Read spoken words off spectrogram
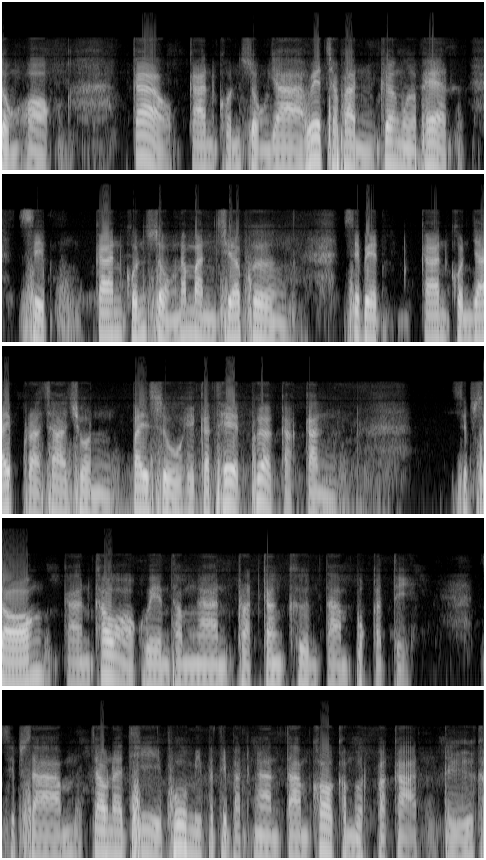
ส่งออก 9. การขนส่งยาเวชภัณฑ์ เครื่องมือแพทย์ 10. การขนส่งน้ำมันเชื้อเพลิง 11. การขนย้ายประชาชนไปสู่เอกเทศเพื่อกักกัน 12. การเข้าออกเวรทำงานผลัดกลางคืนตามปกติ 13. เจ้าหน้าที่ผู้มีปฏิบัติงานตามข้อกำหนดประกาศ หรือค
